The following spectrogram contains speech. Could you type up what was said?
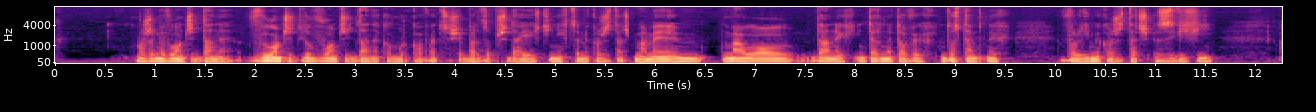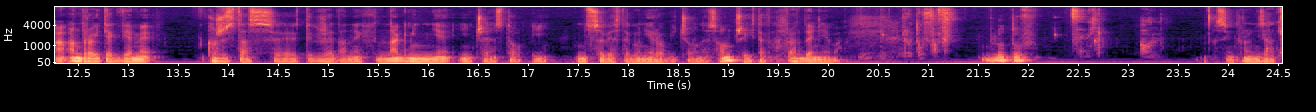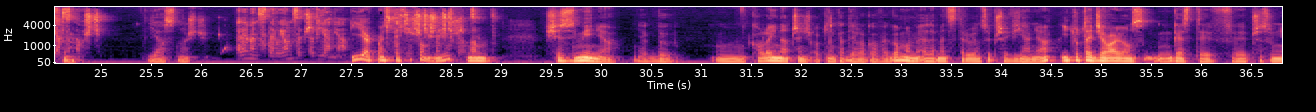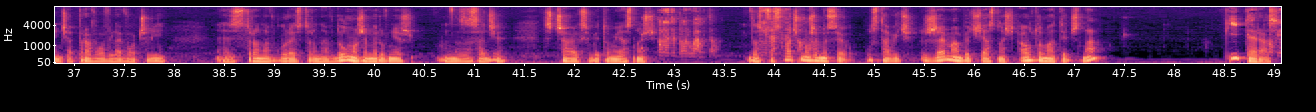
Możemy wyłączyć dane, wyłączyć lub włączyć dane komórkowe, co się bardzo przydaje, jeśli nie chcemy korzystać. Mamy mało danych internetowych dostępnych, wolimy korzystać z Wi-Fi, a Android, jak wiemy, korzysta z y, tychże danych nagminnie i często i nic sobie z tego nie robi, czy one są, czy ich tak naprawdę nie ma. Bluetooth. Bluetooth, Synchro. On. synchronizacja, Jasność. jasność. Element sterujący przewijania. I jak Państwo słyszą, 46%. już nam się zmienia jakby mm, kolejna część okienka dialogowego. Mamy element sterujący przewijania i tutaj działają gesty w przesunięcia prawo w lewo, czyli strona w górę, strona w dół. Możemy również na zasadzie strzałek sobie tą jasność dostosować. Możemy sobie ustawić, że ma być jasność automatyczna i teraz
